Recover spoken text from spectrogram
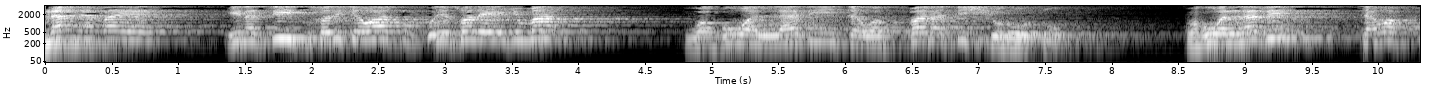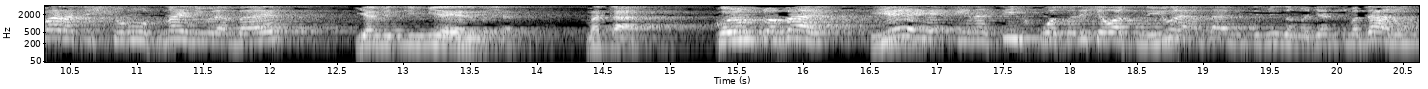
nani ambaye inasihi kuswalisha watu kwenye swala ya Ijumaa? Wa huwa alladhi tawaffarat ash-shurut wa huwa alladhi tawaffarat ash-shurut naye ni yule ambaye yametimia yale masharti matatu. Kwa mtu ambaye yeye inasihi kuwasalisha watu ni yule ambaye ametimiza masharti matano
